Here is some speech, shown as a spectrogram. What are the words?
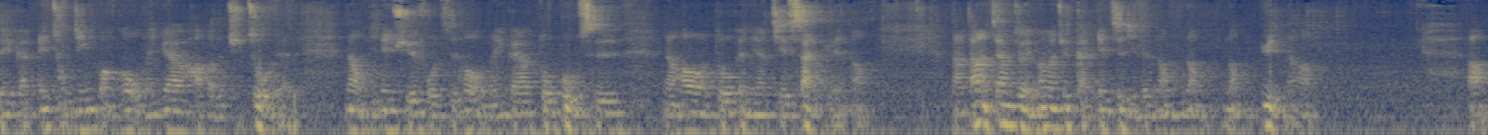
卑感。哎，从今往后，我们应该要好好的去做人。那我们今天学佛之后，我们应该要多布施，然后多跟人家结善缘哦。那当然，这样就会慢慢去改变自己的那种、那种、那种运了哈。啊，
